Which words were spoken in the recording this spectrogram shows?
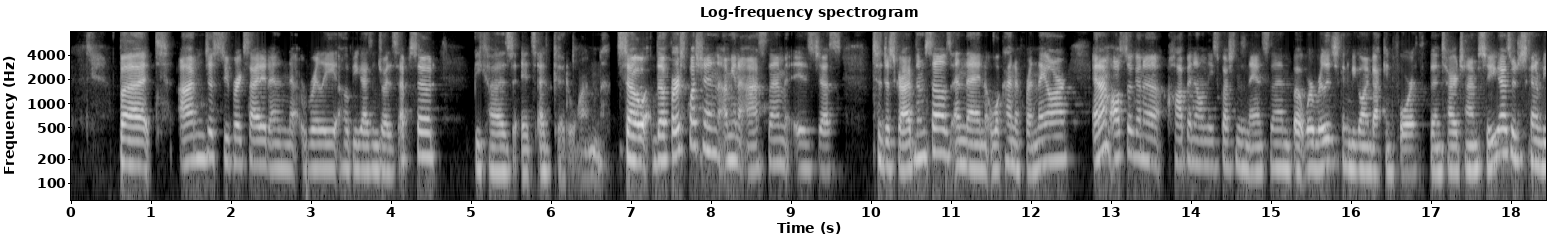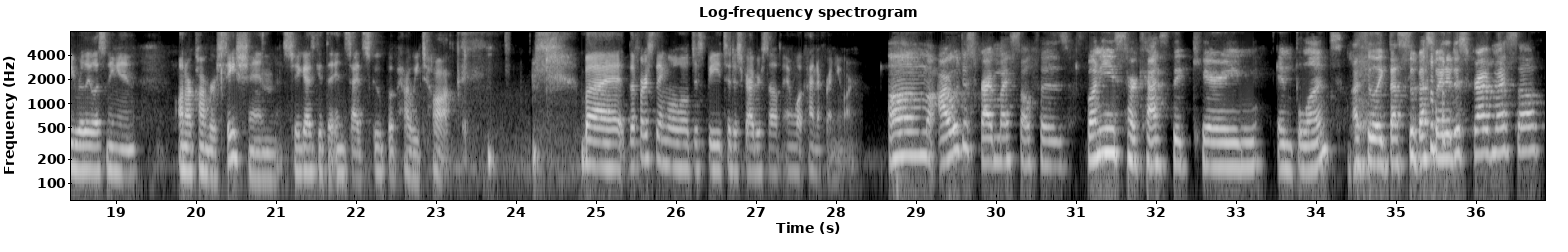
But I'm just super excited and really hope you guys enjoy this episode because it's a good one. So, the first question I'm going to ask them is just to describe themselves and then what kind of friend they are. And I'm also going to hop in on these questions and answer them, but we're really just going to be going back and forth the entire time. So, you guys are just going to be really listening in on our conversation so you guys get the inside scoop of how we talk. but the first thing will just be to describe yourself and what kind of friend you are. Um, I would describe myself as funny, sarcastic, caring, and blunt. I feel like that's the best way to describe myself.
